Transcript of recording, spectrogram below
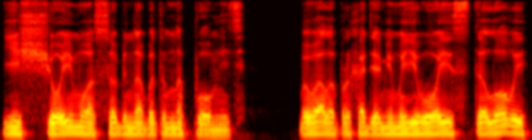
еще ему особенно об этом напомнить. Бывало, проходя мимо его из столовой,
